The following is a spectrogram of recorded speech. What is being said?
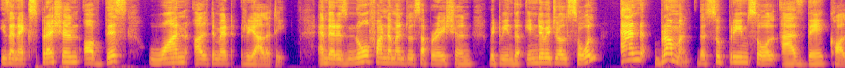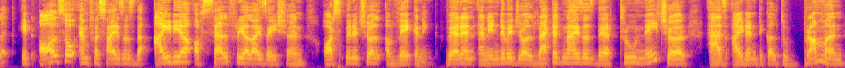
is an expression of this one ultimate reality and there is no fundamental separation between the individual soul and Brahman, the supreme soul, as they call it. It also emphasizes the idea of self realization or spiritual awakening, wherein an individual recognizes their true nature as identical to Brahman,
